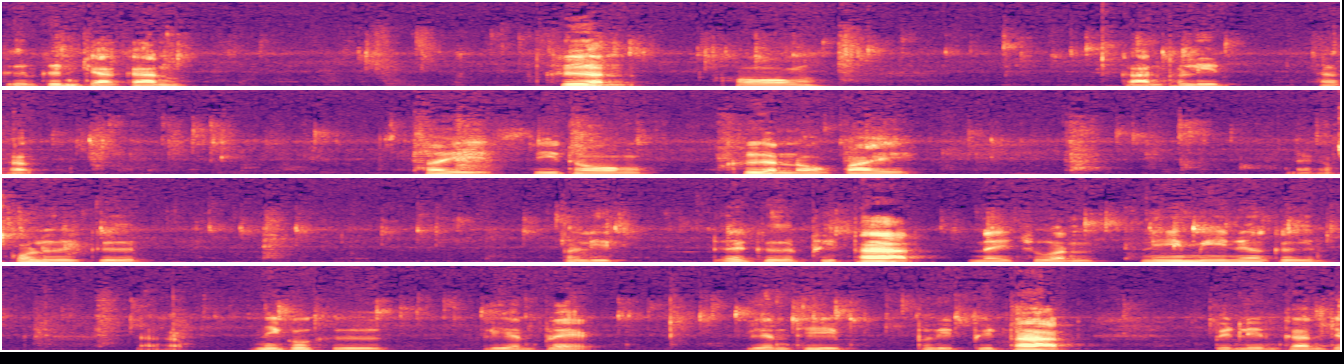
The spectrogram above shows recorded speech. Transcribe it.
เกิดขึ้นจากการเคลื่อนของการผลิตนะครับไส้สีทองเคลื่อนออกไปนะครับ ก็เลยเกิดผลิตได้เกิดผิดพลาดในส่วนนี้มีเนื้อเกินนะครับ นี่ก็คือเหรียญแปลกเหรียญที่ผลิตผิดพลาด เป็นเหรียญกาญจ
